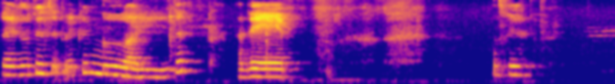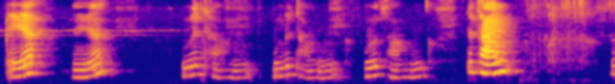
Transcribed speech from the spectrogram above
Đây nó sẽ vẽ cái người rất là đẹp. Ok Né, né Muốn cái thẳng, muốn cái thẳng, muốn cái thẳng. Cái thẳng. Nó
